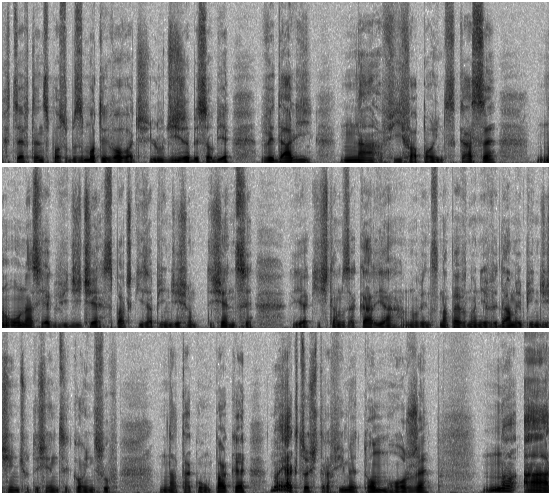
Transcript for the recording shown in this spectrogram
chce w ten sposób zmotywować ludzi, żeby sobie wydali na FIFA Points kasę. No u nas, jak widzicie, z paczki za 50 tysięcy jakiś tam Zakaria, no więc na pewno nie wydamy 50 tysięcy końców na taką pakę. No jak coś trafimy, to może. No a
